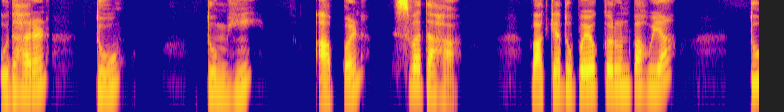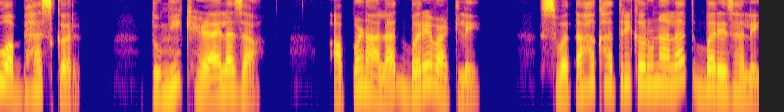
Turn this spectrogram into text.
उदाहरण तू तुम्ही आपण स्वतः. वाक्यात उपयोग करून पाहूया. तू अभ्यास कर. तुम्ही खेळायला जा. आपण आलात बरे वाटले. स्वतः खात्री करून आलात बरे झाले.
